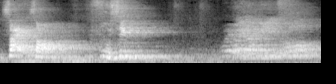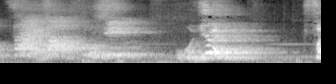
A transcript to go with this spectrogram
再造复兴，为了民族再造复兴，我愿意奋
